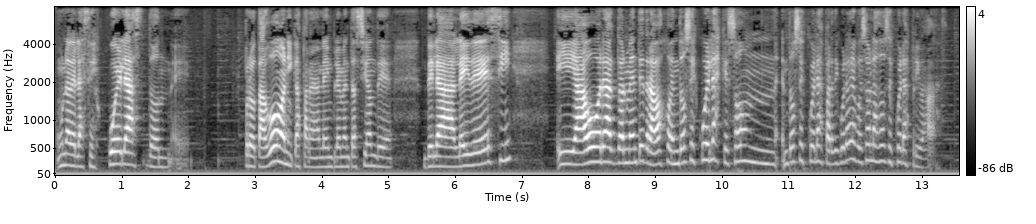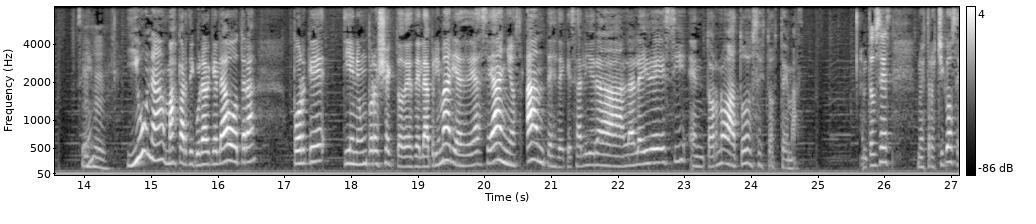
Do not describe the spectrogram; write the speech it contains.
una de las escuelas donde, eh, protagónicas para la implementación de, de la ley de ESI. Y ahora actualmente trabajo en dos escuelas que son en dos escuelas particulares, porque son las dos escuelas privadas. ¿sí? Y una más particular que la otra, porque tiene un proyecto desde la primaria, desde hace años, antes de que saliera la ley de ESI, en torno a todos estos temas. Entonces, nuestros chicos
